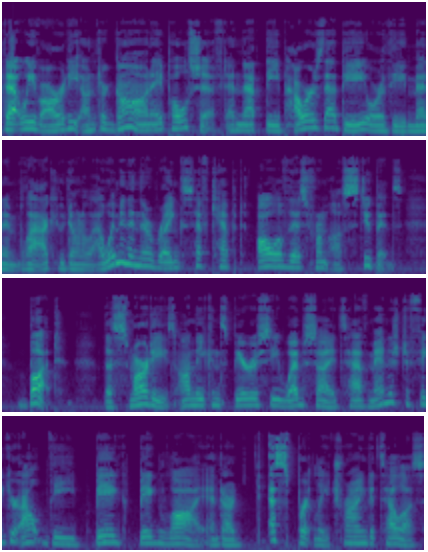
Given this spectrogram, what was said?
that we've already undergone a pole shift and that the powers that be, or the men in black who don't allow women in their ranks, have kept all of this from us stupids. But the smarties on the conspiracy websites have managed to figure out the big, big lie and are desperately trying to tell us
